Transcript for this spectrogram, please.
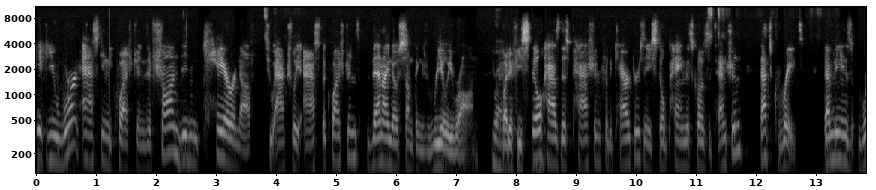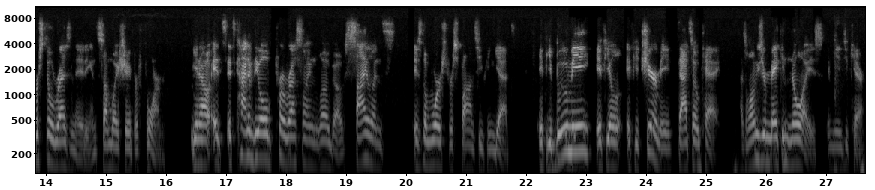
if you weren't asking me questions, if Sean didn't care enough to actually ask the questions, then I know something's really wrong. Right. But if he still has this passion for the characters and he's still paying this close attention, that's great. That means we're still resonating in some way, shape, or form. You know, it's it's kind of the old pro wrestling logo. Silence is the worst response you can get. If you boo me, if you if you cheer me, that's okay. As long as you're making noise, it means you care.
